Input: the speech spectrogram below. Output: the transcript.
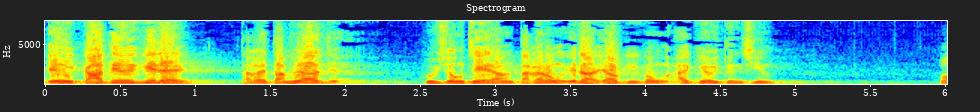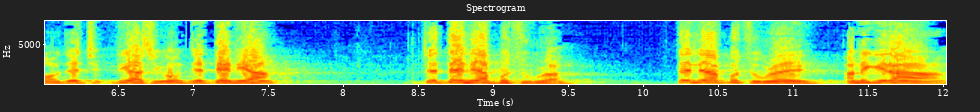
因为家长去咧，大家谈遐非常济人，大家拢一直要求讲爱叫伊停手，哦，这你也是讲这电压，这电压不足了，电压不足咧，安尼个啦，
